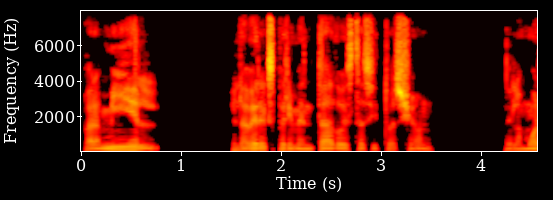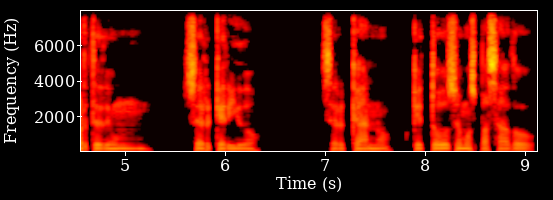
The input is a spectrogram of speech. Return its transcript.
Para mí el, el haber experimentado esta situación de la muerte de un ser querido, cercano, que todos hemos pasado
